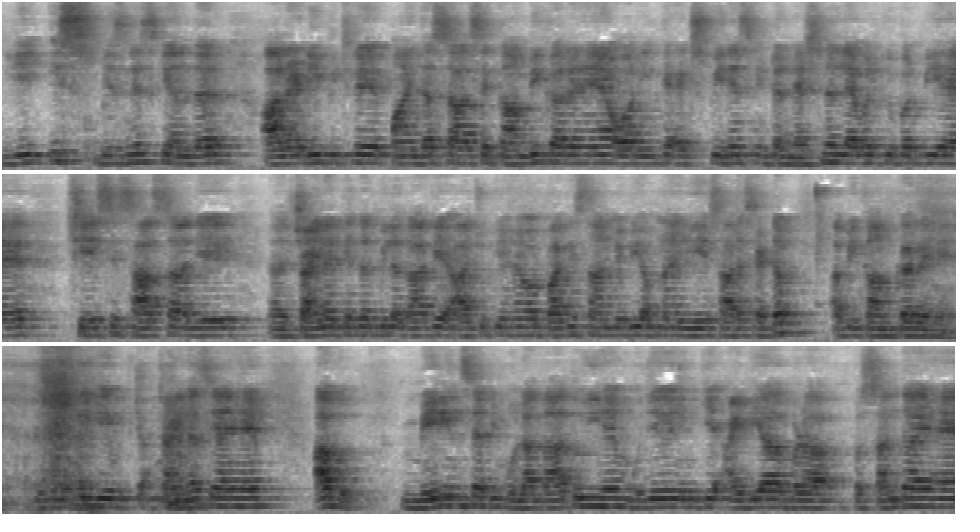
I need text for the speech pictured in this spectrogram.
یہ اس بزنس کے اندر آلریڈی پچھلے پانچ دس سال سے کام بھی کر رہے ہیں اور ان کا ایکسپیرینس انٹرنیشنل لیول کے اوپر بھی ہے۔ چھ سے سات سال یہ چائنا کے اندر بھی لگا کے آ چکے ہیں اور پاکستان میں بھی اپنا یہ سارا سیٹ اپ ابھی کام کر رہے ہیں۔ یہ چائنا سے آئے ہیں۔ اب میری ان سے ابھی ملاقات ہوئی ہے، مجھے ان کے آئیڈیا بڑا پسند آئے ہیں۔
